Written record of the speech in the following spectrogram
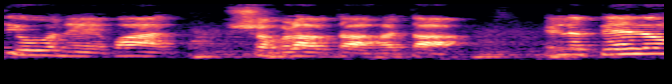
તેઓને વાત સંભળાવતા હતા. એટલે પહેલો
